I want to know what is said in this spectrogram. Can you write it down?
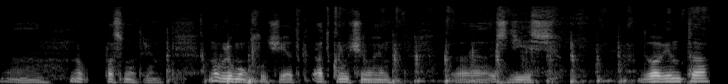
А, ну, посмотрим. Ну, в любом случае, от, откручиваем э, здесь два винта.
